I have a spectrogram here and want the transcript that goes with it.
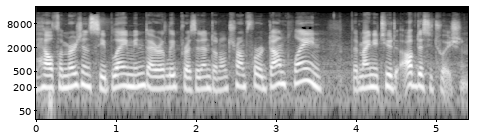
health emergency, blaming directly President Donald Trump for downplaying the magnitude of the situation.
